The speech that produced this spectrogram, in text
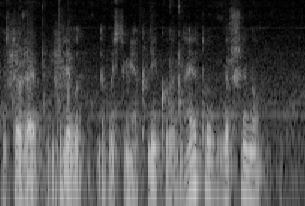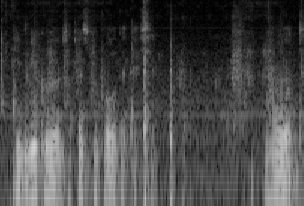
То есть тоже, или вот, допустим, я кликаю на эту вершину и двигаю, соответственно, по вот этой оси. Вот.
